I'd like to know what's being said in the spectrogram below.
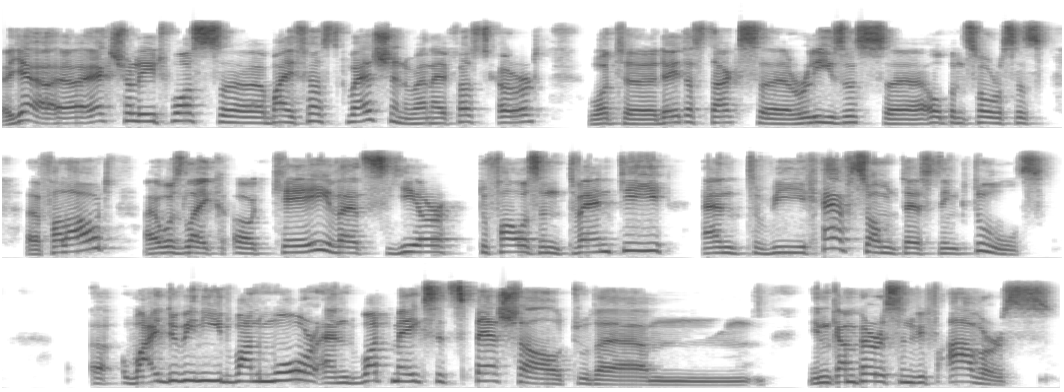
Uh, yeah, uh, actually, it was uh, my first question when I first heard what uh, DataStax uh, releases uh, open sources Fallout. I was like, okay, that's year 2020, and we have some testing tools. why do we need one more, and what makes it special to the um, in comparison with others?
